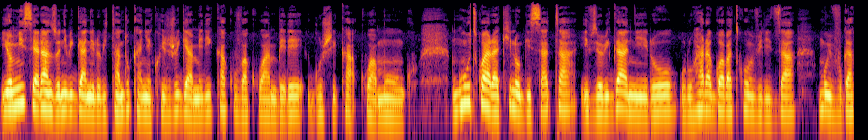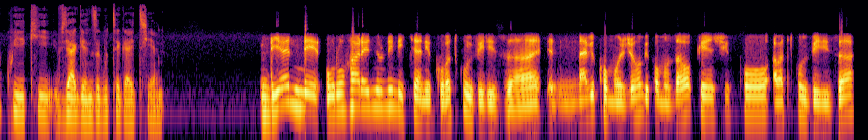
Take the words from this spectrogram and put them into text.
iyo minsi yaranzwe n'ibiganiro bitandukanye ku ijwi rya amerika kuva ku wa mbere gushika kwa mungu. Nk'utwara kino gisata ivyo biganiro uruhara rw'abatwumviriza mu bivuga kwiki vyagenze gutega etienne diane uruhare ni runini cyane ku batwumviriza nabikomojeho mbikomozaho kenshi ko abatwumviriza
